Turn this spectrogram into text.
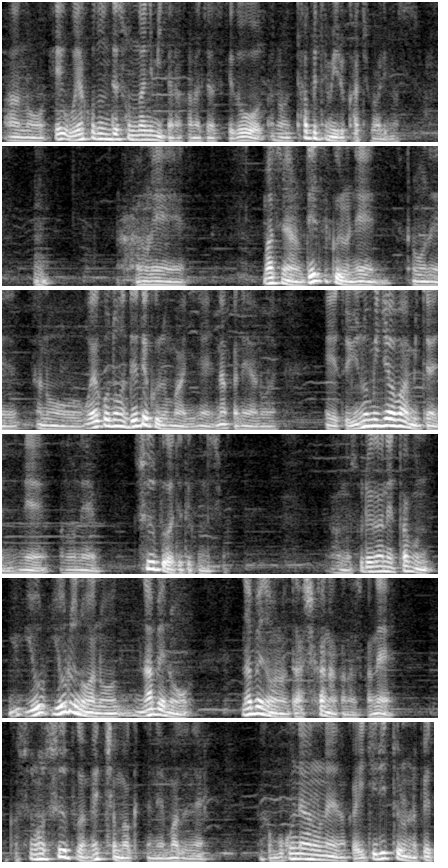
あのえ親子丼でそんなに？みたいな感じなんですけどあの食べてみる価値はあります。うん、あのねまずねあの出てくるねあのねあの親子丼が出てくる前にねなんかねあの、えーと、湯飲み茶碗みたいにねあのねスープが出てくるんですよ。あのそれがね多分夜のあの鍋の鍋のあの出汁かなんかなんですかね。なんかそのスープがめっちゃうまくてねまずね。なんか僕ねあのねなんか1リットルのペッ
